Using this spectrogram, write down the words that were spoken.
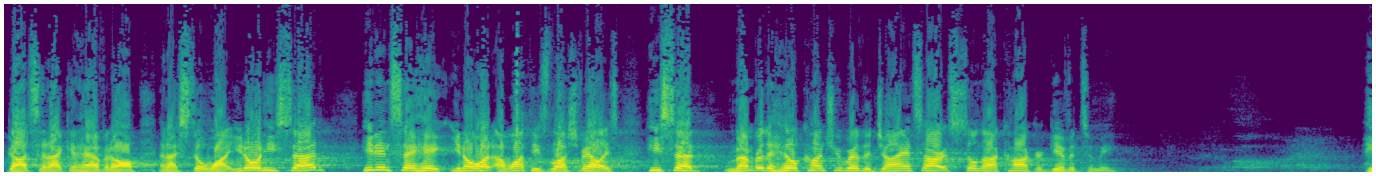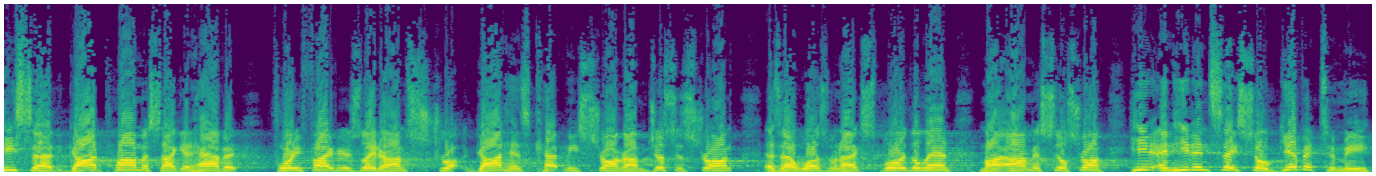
God said I can have it all, and I still want it. You know what he said? He didn't say, hey, you know what, I want these lush valleys. He said, remember the hill country where the giants are? It's still not conquered. Give it to me. He said, God promised I could have it. 45 years later, I'm str- God has kept me stronger. I'm just as strong as I was when I explored the land. My arm is still strong. He, and he didn't say, so give it to me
